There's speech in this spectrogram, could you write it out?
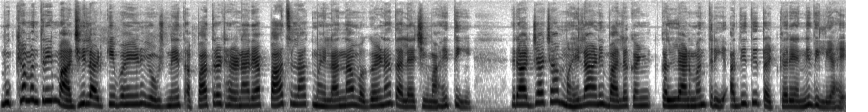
मुख्यमंत्री माझी लाडकी बहीण योजनेत अपात्र ठरणाऱ्या पाच लाख महिलांना वगळण्यात आल्याची माहिती राज्याच्या महिला आणि बालकल्याण मंत्री अदिती तटकरे यांनी दिली आहे.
